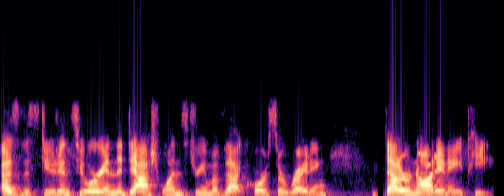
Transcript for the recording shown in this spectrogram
as the students who are in the Dash 1 stream of that course are writing that are not in AP.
